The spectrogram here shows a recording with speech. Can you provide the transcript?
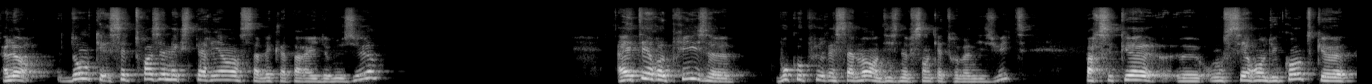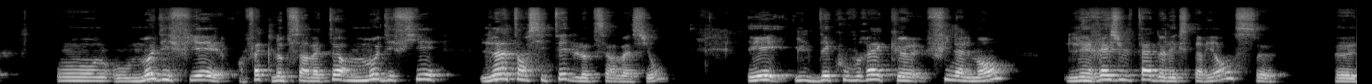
Alors, donc, cette troisième expérience avec l'appareil de mesure a été reprise beaucoup plus récemment en 1998 parce que euh, on s'est rendu compte que l'observateur modifiait l'intensité de l'observation et il découvrait que finalement, les résultats de l'expérience euh,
